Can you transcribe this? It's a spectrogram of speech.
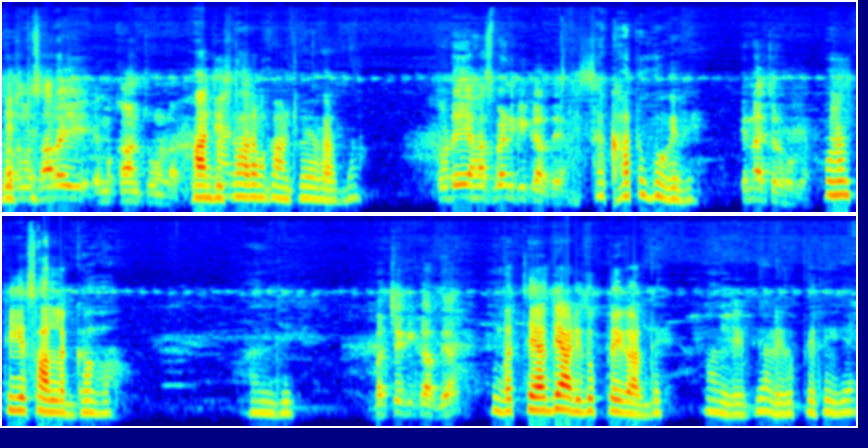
ਮਤਲਬ ਸਾਰਾ ਹੀ ਮਕਾਨ ਚੋਣ ਲੱਗ। ਹਾਂਜੀ ਸਾਰਾ ਮਕਾਨ ਚ ਹੋਇਆ ਕਰਦਾ ਤੁਹਾਡੇ ਹਸਬੰਡ ਕੀ ਕਰਦੇ ਆ? ਖਤਮ ਹੋ ਗਏ ਵੇ ਕਿੰਨਾ ਚਿਰ ਹੋ ਗਿਆ? ਉਹਨਾਂ ਨੂੰ 30 ਸਾਲ ਲੱਗਾ ਵਾ। ਹਾਂਜੀ। ਬੱਚੇ ਕੀ ਕਰਦੇ ਆ? ਬੱਚੇ ਆ ਦਿਹਾੜੀ ਦੁੱਪੇ ਕਰਦੇ। ਹਾਂਜੀ ਦਿਹਾੜੀ ਦੁੱਪੇ ਤੇ ਹੀ ਹੈ।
